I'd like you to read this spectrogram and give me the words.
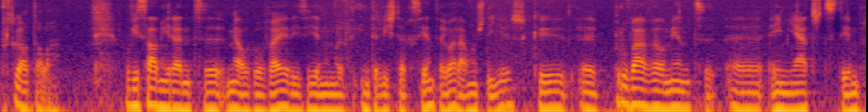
Portugal está lá. O vice-almirante Mel Gouveia dizia numa entrevista recente, agora há uns dias, que uh, provavelmente uh, em meados de setembro,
